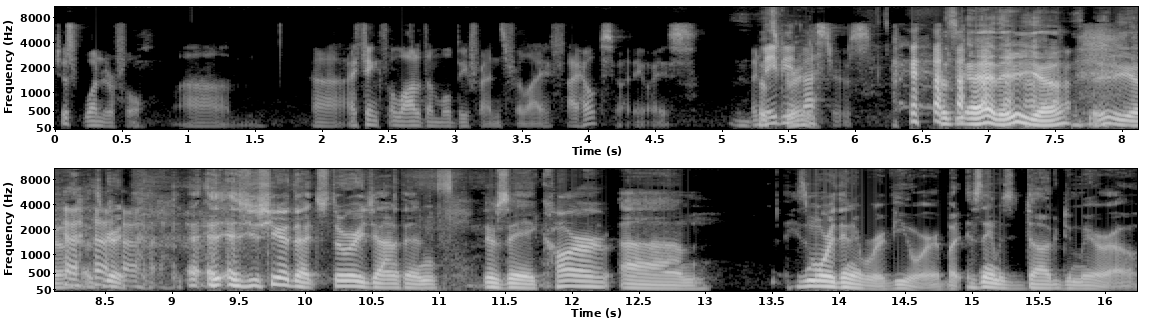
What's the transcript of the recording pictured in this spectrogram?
just wonderful. Um, uh, I think a lot of them will be friends for life. I hope so, anyways. and maybe great. investors. Yeah, there you go. There you go. That's great. As you shared that story, Jonathan, there's a car. Um, he's more than a reviewer, but his name is Doug DeMuro,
